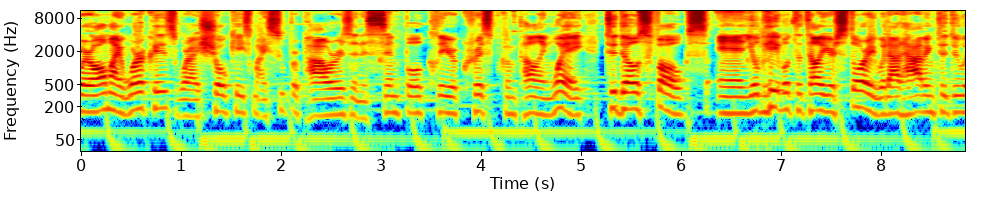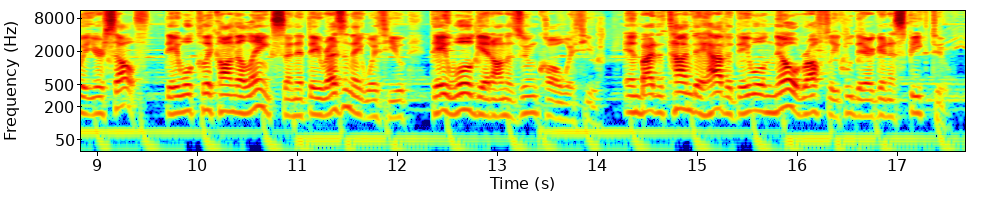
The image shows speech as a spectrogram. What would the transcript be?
where all my work is, where I showcase my superpowers in a simple, clear, crisp, compelling way to those folks, and you'll be able to tell your story without having to do it yourself they will click on the links and if they resonate with you, they will get on a Zoom call with you. And by the time they have it, they will know roughly who they're gonna speak to.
